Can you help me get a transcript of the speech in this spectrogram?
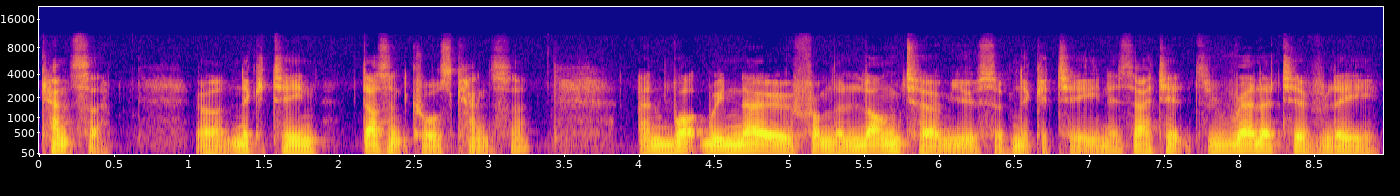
cancer. Well, nicotine doesn't cause cancer. And what we know from the long-term use of nicotine is that it's relatively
